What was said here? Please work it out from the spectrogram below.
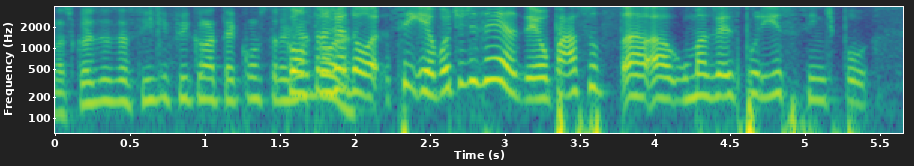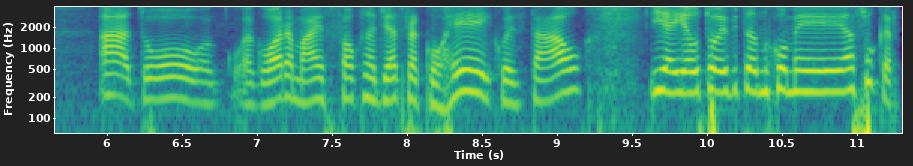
Umas coisas assim que ficam até constrangedoras. Constrangedor. Sim, eu vou te dizer, eu passo ah, algumas vezes por isso, assim, tipo, ah, tô agora mais foco na dieta pra correr e coisa e tal. E aí eu tô evitando comer açúcar,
